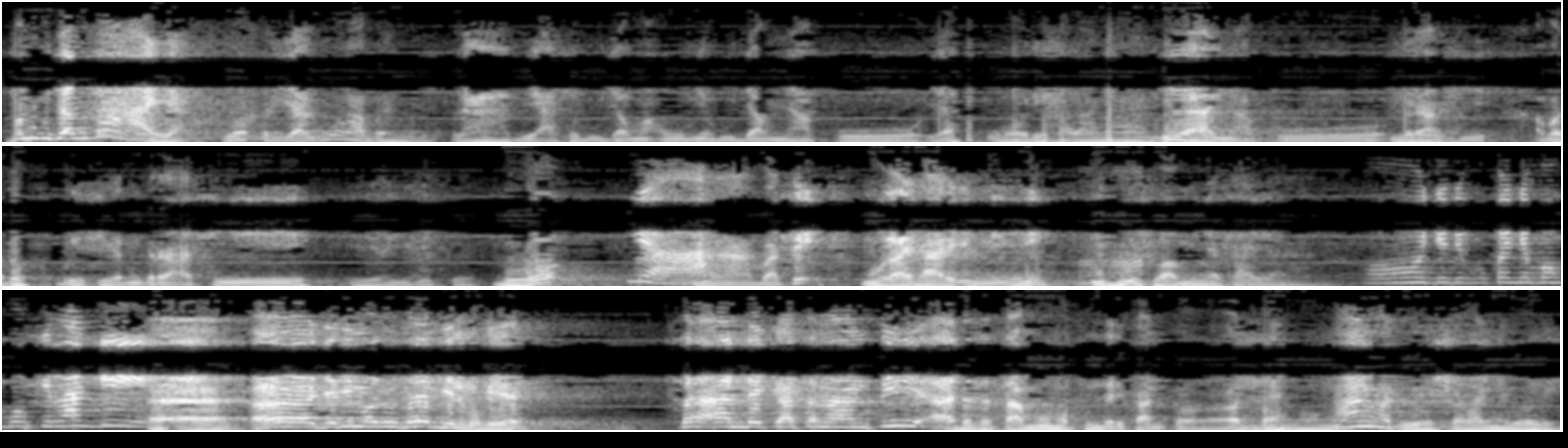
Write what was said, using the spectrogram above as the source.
Kan bujang saya. gua kerjaan gua ngapain? Lah, biasa bujang mah umumnya bujang nyapu, ya. Gua di halaman. Iya, nyapu, gerasi. Apa tuh? Berisikan gerasi. Iya iya. Gitu. Bu, Ya. nah berarti mulai hari ini ibu suaminya saya. Oh, jadi bukannya bang bokir lagi. Eh, eh, eh, jadi maksud saya begini, Bokir. Seandainya kata nanti ada tetamu maupun dari kantor, ya, Bangong amat tuh suaranya boleh.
